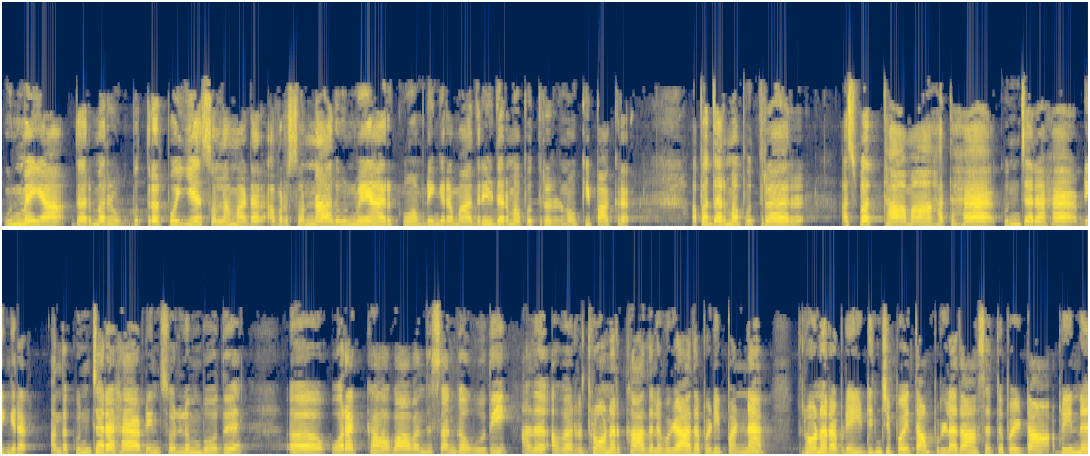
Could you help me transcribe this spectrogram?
உண்மையா? தர்மபுத்திரர் பொய்யே சொல்ல மாட்டார். அவர் சொன்னால் அது உண்மையாக இருக்கும் அப்படிங்கிற மாதிரி தர்மபுத்திரரை நோக்கி பார்க்குறார். அப்போ தர்மபுத்திரர் அஸ்வத்தாமா ஹதஹ குஞ்சரக அப்படிங்கிறார். அந்த குஞ்சரக அப்படின்னு சொல்லும்போது உரக்க அவ வந்து சங்க ஊதி அதை அவர் துரோணர் காதில் விழாதபடி பண்ண துரோணர் அப்படியே இடிஞ்சு போய் தான் புள்ள தான் செத்து போயிட்டான் அப்படின்னு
